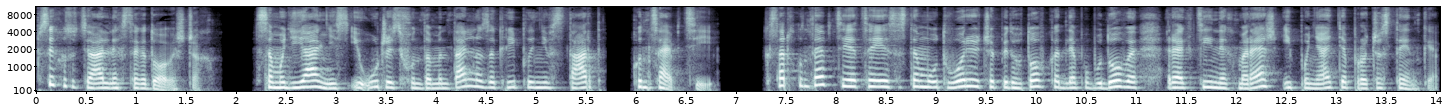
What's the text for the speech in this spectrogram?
психосоціальних середовищах. Самодіяльність і участь фундаментально закріплені в старт концепції. Старт концепція це є системоутворююча підготовка для побудови реакційних мереж і поняття про частинки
